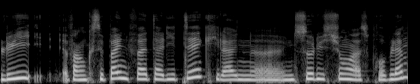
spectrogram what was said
lui, enfin que c'est pas une fatalité, qu'il a une, solution à ce problème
